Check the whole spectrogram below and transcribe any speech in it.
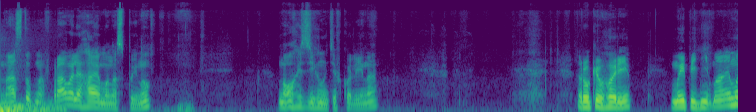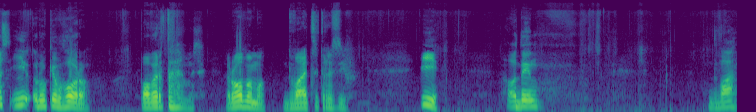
Наступна вправа лягаємо на спину. Ноги зігнуті в коліна. Руки вгорі. Ми піднімаємось і руки вгору. Повертаємось. Робимо 20 разів. І один, два,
